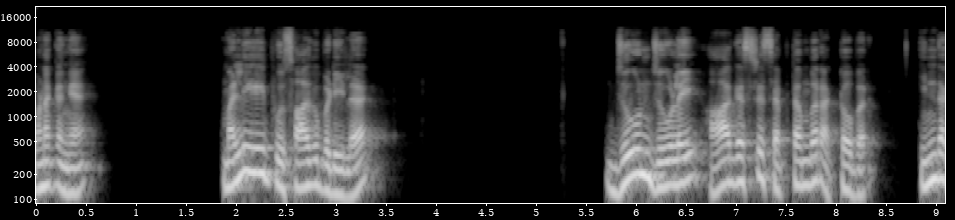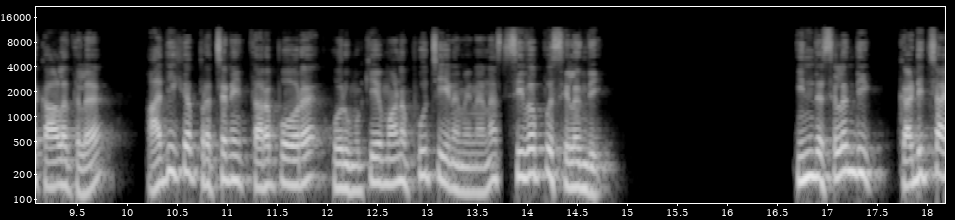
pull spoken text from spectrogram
வணக்கங்க. மல்லிகைப்பூ சாகுபடியில் June July August September October இந்த காலத்தில் அதிக பிரச்சனை தரப்போகிற ஒரு முக்கியமான பூச்சி இனம் என்னென்னா சிவப்பு சிலந்தி. இந்த சிலந்தி கடிச்சா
